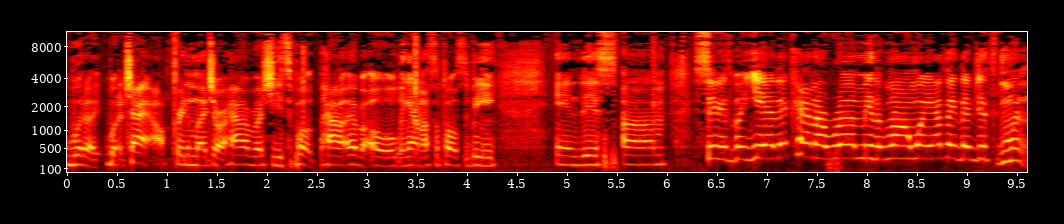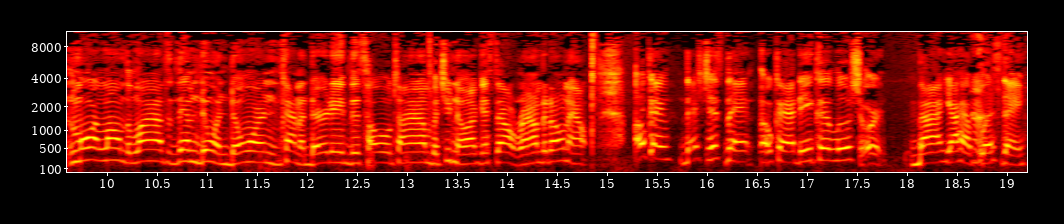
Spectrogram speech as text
with a with a child, pretty much, or however she's supposed, however old Lyanna's supposed to be in this um series. But yeah, that kind of rubbed me the wrong way. I think they just went more along the lines of them doing Dorne kind of dirty this whole time. But you know, I guess they'll round it on out. Okay, that's just that. Okay, I did cut a little short. Bye. Y'all have a blessed day.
